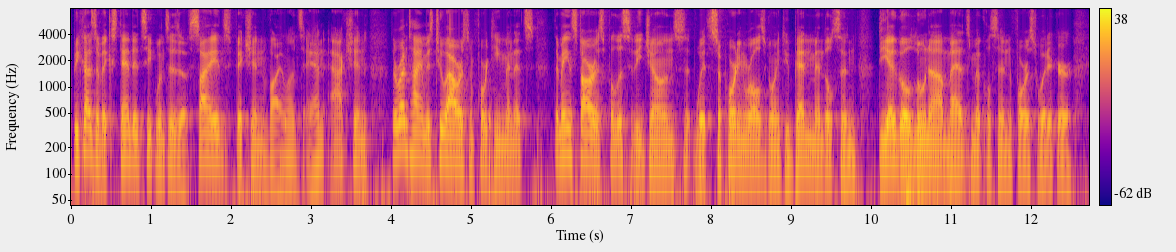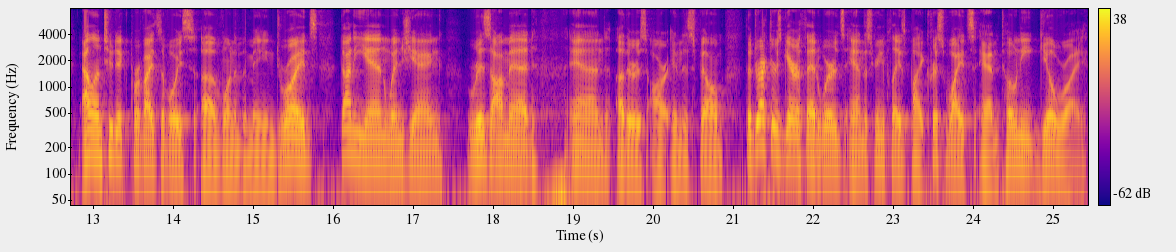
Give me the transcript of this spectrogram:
because of extended sequences of science fiction, violence, and action. The runtime is 2 hours and 14 minutes. The main star is Felicity Jones, with supporting roles going to Ben Mendelsohn, Diego Luna, Mads Mikkelsen, Forest Whitaker. Alan Tudyk provides the voice of one of the main droids. Donnie Yen, Wen Jiang, Riz Ahmed, and others are in this film. The director is Gareth Edwards, and the screenplay is by Chris Weitz and Tony Gilroy.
